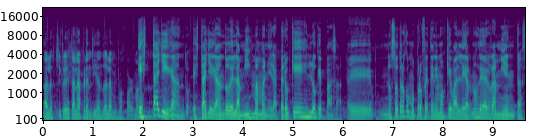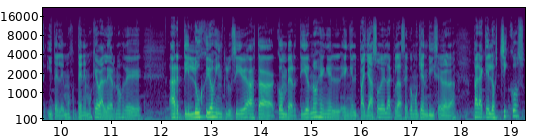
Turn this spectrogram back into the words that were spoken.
a los chicos y están aprendiendo de la misma forma? Está llegando, está llegando de la misma manera, pero ¿qué es lo que pasa? Eh, nosotros como profe tenemos que valernos de herramientas y tenemos, tenemos que valernos de artilugios, inclusive hasta convertirnos en el, en el payaso de la clase, como quien dice, ¿verdad? Para que los chicos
